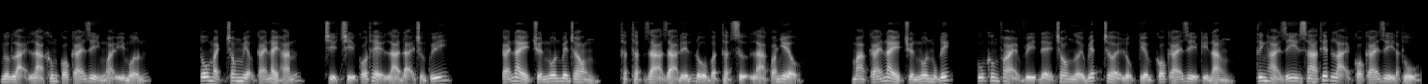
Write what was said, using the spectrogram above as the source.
ngược lại là không có cái gì ngoài ý muốn tô mạch trong miệng cái này hắn, chỉ chỉ có thể là đại trưởng quỹ. Cái này truyền ngôn bên trong, thật thật giả giả đến đồ vật thật sự là quá nhiều. Mà cái này truyền ngôn mục đích, cũng không phải vì để cho người biết trời lục kiếm có cái gì kỹ năng, tinh hải di sa thiết lại có cái gì đặc thù.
